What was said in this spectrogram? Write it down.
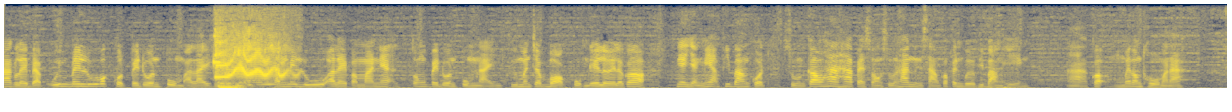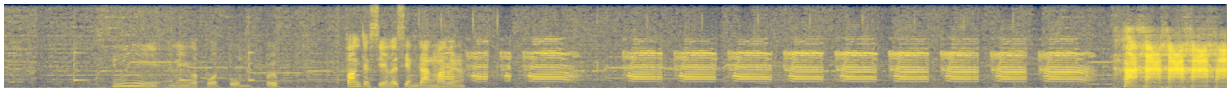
มากเลยแบบอุ้ยไม่รู้ว่ากดไปโดนปุ่มอะไรคือฉันไม่รู้อะไรประมาณเนี้ยต้องไปโดนปุ่มไหน คือมันจะบอกปุ่มได้เลย แล้วก็เนี่ยอย่างเนี้ยพี่บางกด 0955820513 ก็เป็นเบอร์พี่บางเอง อ่า ก็ไม่ต้องโทรมานะ นี่อันนี้ก็ปวดปุ่มปุ๊บฟังจากเสียงแล้วเสียงดังมากเลยนะ ฮ่าฮ่าฮ่าฮ่าฮ่า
